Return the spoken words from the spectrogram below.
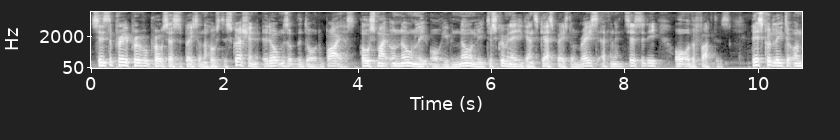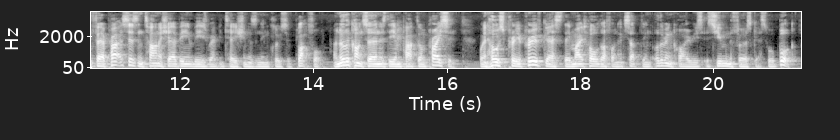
Since the pre-approval process is based on the host's discretion, it opens up the door to bias. Hosts might unknowingly or even knowingly discriminate against guests based on race, ethnicity, or other factors. This could lead to unfair practices and tarnish Airbnb's reputation as an inclusive platform. Another concern is the impact on pricing. When hosts pre-approve guests, they might hold off on accepting other inquiries, assuming the first guest will book.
